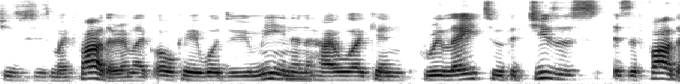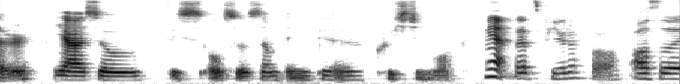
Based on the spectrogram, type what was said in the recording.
Jesus is my father. I'm like, okay, what do you mean? And how I can relate to the Jesus as a father. Yeah, so this also something uh, Christian walk. Yeah, that's beautiful. Also,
